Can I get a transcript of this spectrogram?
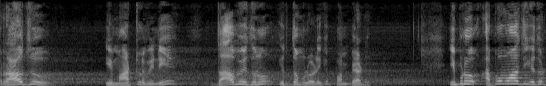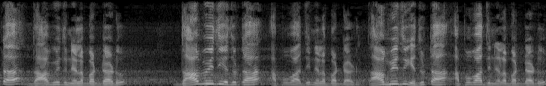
రాజు ఈ మాటలు విని దావీదును యుద్ధంలోనికి పంపాడు. ఇప్పుడు అపవాది ఎదుట దావీదు నిలబడ్డాడు. దావీదు ఎదుట అపవాది నిలబడ్డాడు. దావీదు ఎదుట అపవాది నిలబడ్డాడు.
